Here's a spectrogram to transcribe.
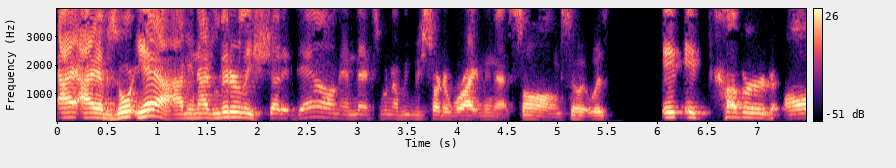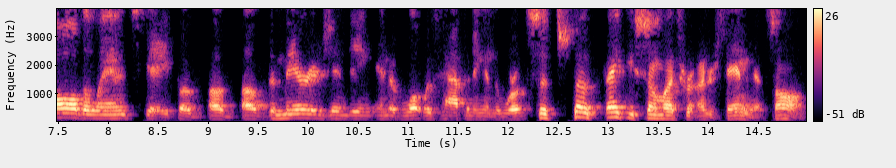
I, I absorbed. Yeah. I mean, I literally shut it down. And that's when we started writing that song. So it was, it, it covered all the landscape of, of, of the marriage ending and of what was happening in the world. So, so thank you so much for understanding that song.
